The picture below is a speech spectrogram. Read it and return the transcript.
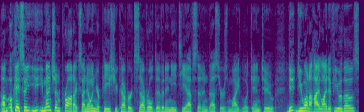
Um, okay, so you, you, mentioned products. I know in your piece you covered several dividend ETFs that investors might look into. Do, do you want to highlight a few of those?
